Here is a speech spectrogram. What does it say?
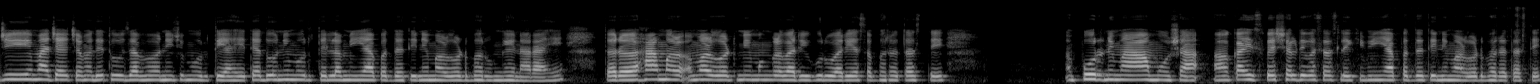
जी माझ्या याच्यामध्ये तुळजाभवानीची मूर्ती आहे त्या दोन्ही मूर्तीला मी या पद्धतीने मळवट भरून घेणार आहे. तर हा मळ मळवट मी मंगळवारी गुरुवारी असा भरत असते. पौर्णिमा अमावस्या काही स्पेशल दिवस असले की मी या पद्धतीने मळवट भरत असते.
